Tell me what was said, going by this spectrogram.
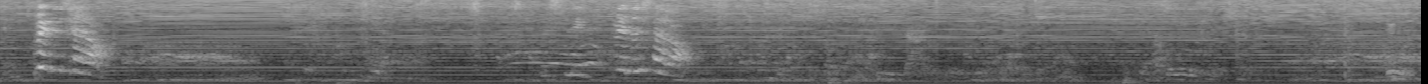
and bit his head off. Yeah. The snake bit his head off. he died.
